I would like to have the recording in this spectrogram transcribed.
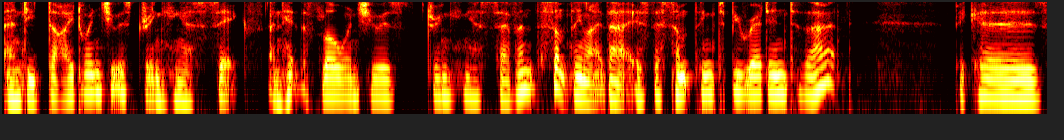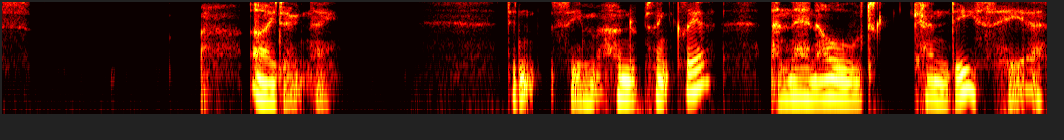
and he died when she was drinking her sixth, and hit the floor when she was drinking her seventh. Something like that. Is there something to be read into that? Because I don't know. Didn't seem 100% clear. And then old Candice here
